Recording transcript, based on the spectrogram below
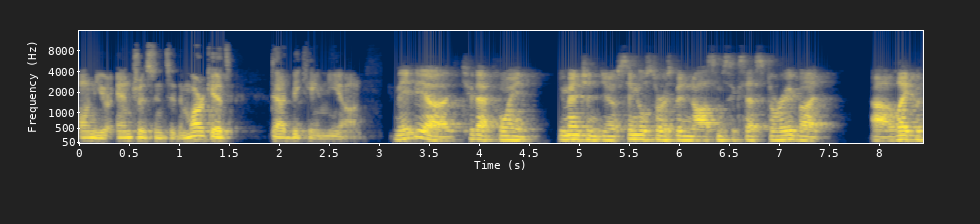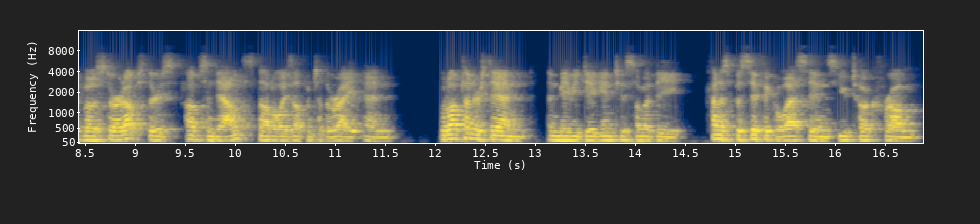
on your entrance into the market, that became Neon. Maybe uh, to that point, you mentioned, you know, single store has been an awesome success story, but uh, like with most startups, there's ups and downs. It's not always up and to the right. And we'd love to understand and maybe dig into some of the kind of specific lessons you took from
